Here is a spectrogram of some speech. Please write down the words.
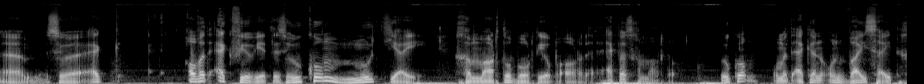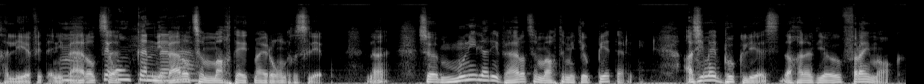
ehm um, so ek al wat ek vir jou weet is hoekom moet jy gemartel word hier op aarde? Ek was gemartel. Hoekom? Omdat ek in onwysheid geleef het in die Mm, wêreld se in die wêreld né? se magte het my rondgesleep, né? So moenie laat die wêreld se magte met jou peter nie. As jy my boek lees, dan gaan dit jou vrymaak.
